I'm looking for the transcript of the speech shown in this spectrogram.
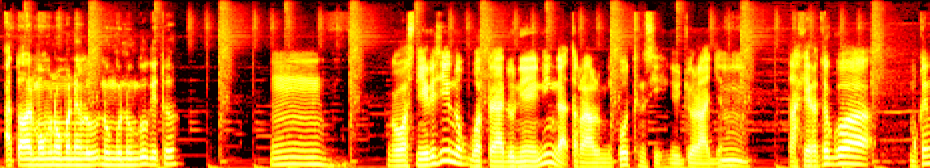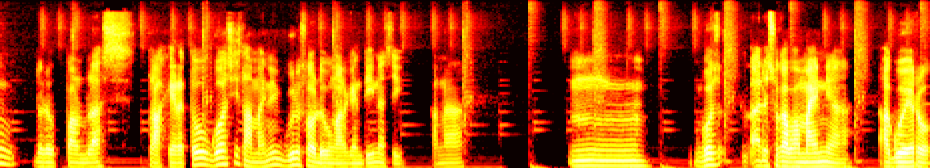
atau momen-momen yang lu nunggu-nunggu gitu? Hmm, gue sendiri sih untuk buat Piala Dunia ini nggak terlalu ngikutin sih, jujur aja. Hmm. Terakhir itu gue mungkin 2018 terakhir itu gue sih selama ini gue selalu dukung Argentina sih, karena hmm, gue ada suka pemainnya Aguero.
